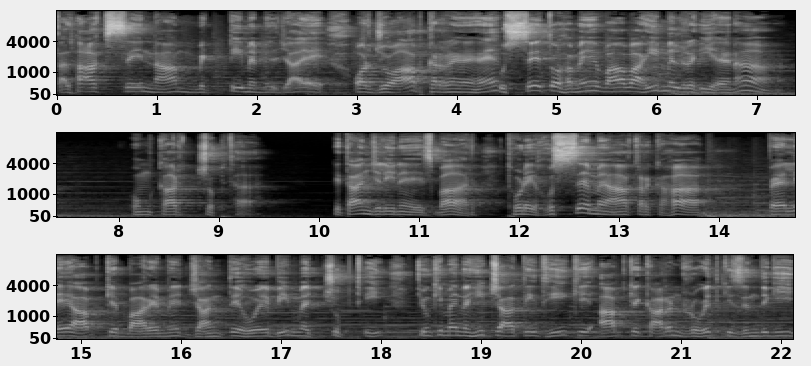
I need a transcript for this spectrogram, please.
तलाक से नाम मिट्टी में मिल जाए और जो आप कर रहे हैं, उससे तो हमें वाहवाही मिल रही है ना? ओमकार चुप था। गीतांजलि ने इस बार थोड़े गुस्से में आकर कहा पहले आपके बारे में जानते हुए भी मैं चुप थी, क्योंकि मैं नहीं चाहती थी कि आपके कारण रोहित की ज़िंदगी,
